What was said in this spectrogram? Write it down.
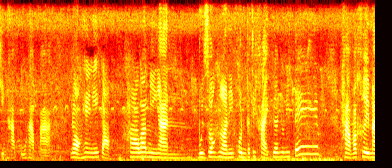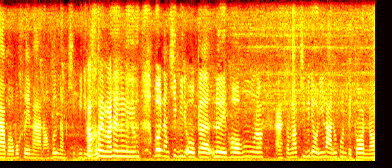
กินหาปูหาปลาหนองแห่งนี้กับ ถ้าว่ามีงานบุญซ่องเฮือนี่คนก็สิขายเครื่องอยู่นี่เต็มถามว่าเคยมาบอกบ่เคยมาเนาะเบิ่งนำคลิปวิดีโอเขาเคยมาเท่านึงอยู่เบิ่งนำคลิปวิดีโอก็เลยพอฮู้เนาะอะสำหรับคลิปวิดีโอนี้ลาทุกคนไปก่อนเนาะ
